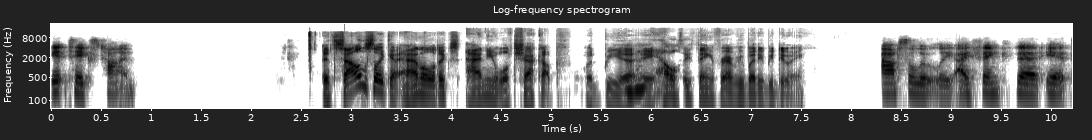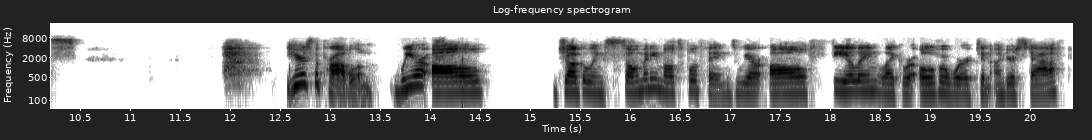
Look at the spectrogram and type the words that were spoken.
it takes time. It sounds like an analytics annual checkup would be a, mm-hmm. a healthy thing for everybody to be doing. Absolutely. I think that it's here's the problem. We are all juggling so many multiple things. We are all feeling like we're overworked and understaffed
